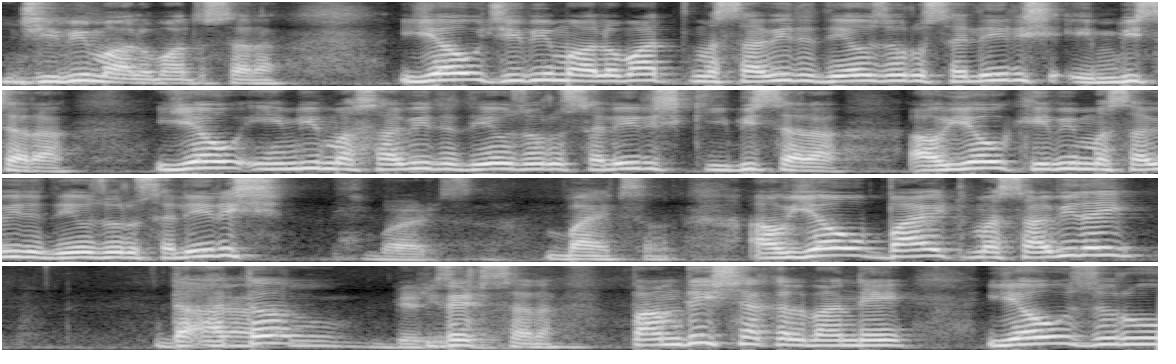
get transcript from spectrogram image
جيبي معلوماتو سره يو جيبي معلومات مساوي د يو زرو څلېرويشت ايم بي سره يو ايم بي مساوي د يو زرو څلېرويشت کي بي سره او يو کي بي مساوي د يو زرو څلېرويشت بايټ سره بايټ سره او يو بايټ مساوي دی د اته بيټ سره په همدې شکل باندې يو زرو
